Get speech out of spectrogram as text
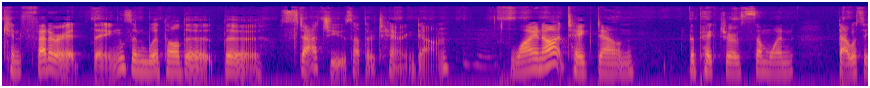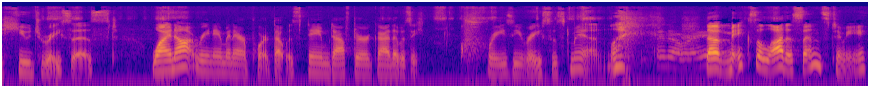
Confederate things, and with all the the statues that they're tearing down, mm-hmm. why not take down the picture of someone that was a huge racist? Why not rename an airport that was named after a guy that was a crazy racist man? Like I know, right? that makes a lot of sense to me.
